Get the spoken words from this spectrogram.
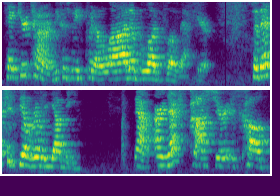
Take your time because we put a lot of blood flow back here. So that should feel really yummy. Now, our next posture is called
